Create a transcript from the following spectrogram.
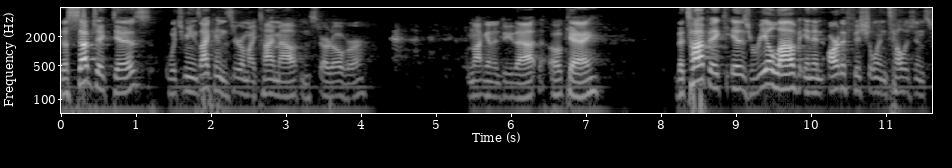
The subject is, which means I can zero my time out and start over. I'm not going to do that. Okay. The topic is real love in an artificial intelligence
